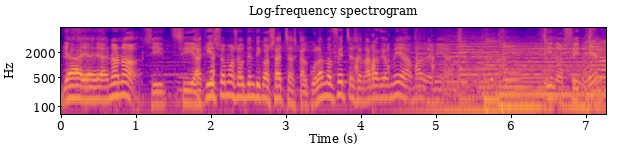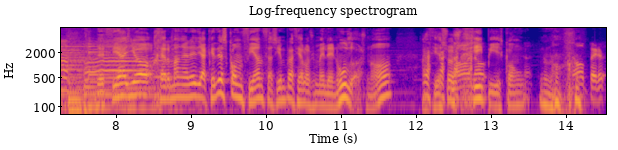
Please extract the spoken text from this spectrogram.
Ya, ya, ya. No, no. Si, si aquí somos auténticos hachas calculando fechas en la radio mía, madre mía. Finos, finos. Decía yo, Germán Heredia, qué desconfianza siempre hacia los melenudos, ¿no? Hacia esos No, hippies con. No. No, per-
